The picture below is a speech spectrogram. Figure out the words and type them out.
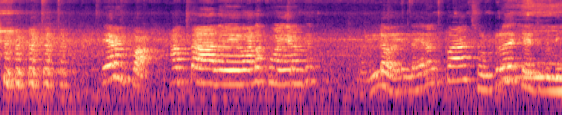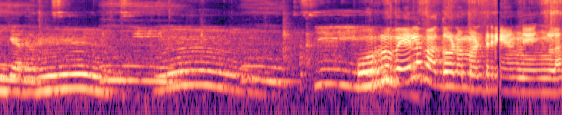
இறங்குப்பா. அத்தா அதை வதக்குவோம் இறங்கு. நல்ல வயலில் இறங்குப்பா. சொல்கிறத கேட்டுக்கு நீங்கள் அதை. ஒரு வேலை பார்க்க விட மாட்டேறியாங்க எங்களை.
